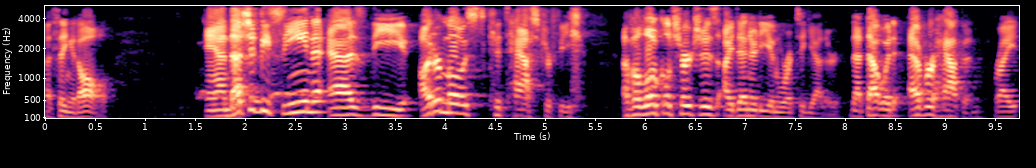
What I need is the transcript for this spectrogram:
a thing at all. And that should be seen as the uttermost catastrophe of a local church's identity and work together, that that would ever happen, right?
